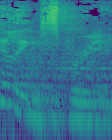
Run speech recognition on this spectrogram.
Killing spree.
